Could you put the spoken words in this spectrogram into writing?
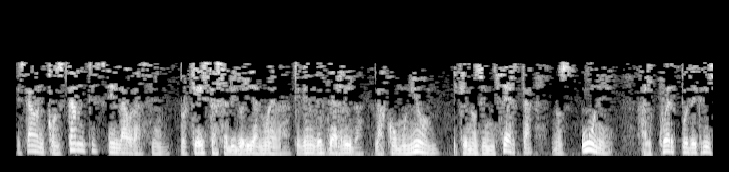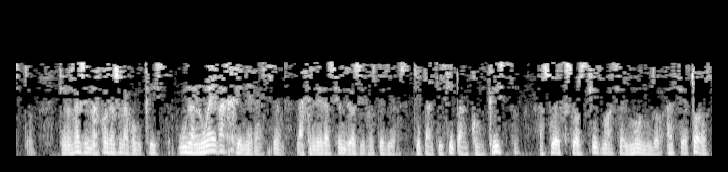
estaban constantes en la oración, porque esta sabiduría nueva que viene desde arriba, la comunión y que nos inserta, nos une al cuerpo de Cristo, que nos hace una cosa sola con Cristo, una nueva generación, la generación de los hijos de Dios, que participan con Cristo a su exorcismo hacia el mundo, hacia todos,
